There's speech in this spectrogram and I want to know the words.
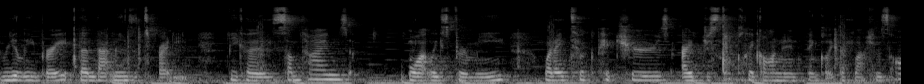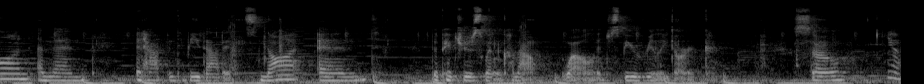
really bright, then that means it's ready. Because sometimes, well at least for me, when I took pictures, I'd just like click on it and think like the flash was on and then it happened to be that it's not and the pictures wouldn't come out well. It'd just be really dark. So yeah.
